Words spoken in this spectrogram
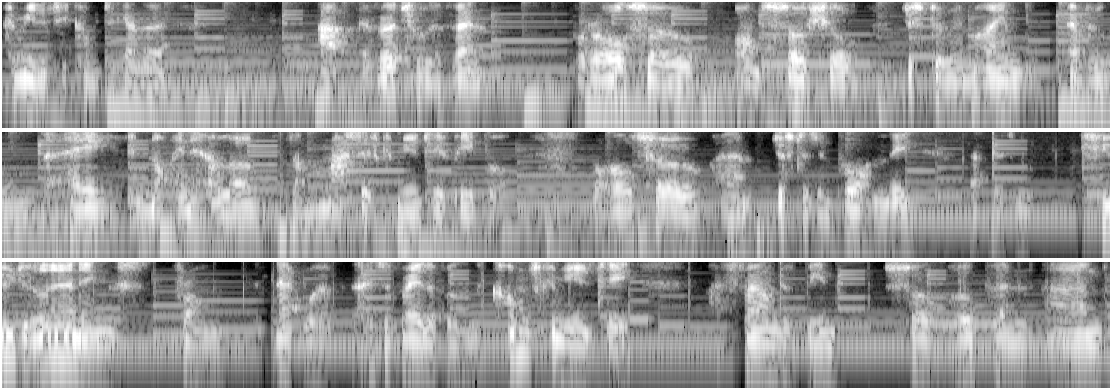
community come together at a virtual event, but also on social just to remind everyone that hey, you're not in it alone. There's a massive community of people, but also um, just as importantly, that there's huge learnings from the network that is available in the comms community. I found have been so open and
